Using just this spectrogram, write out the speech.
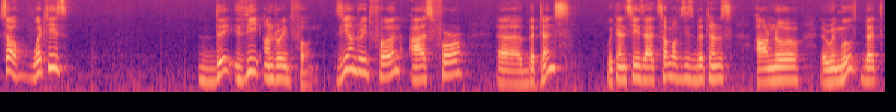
So what is the, the Android phone? The Android phone has four uh, buttons. We can see that some of these buttons are now removed, but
